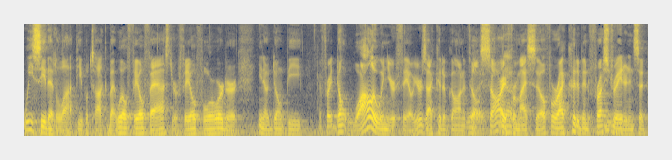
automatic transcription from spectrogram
we see that a lot. People talk about well, fail fast or fail forward, or you know, don't be afraid. Don't wallow in your failures. I could have gone and felt right. sorry yeah. for myself, or I could have been frustrated and said,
